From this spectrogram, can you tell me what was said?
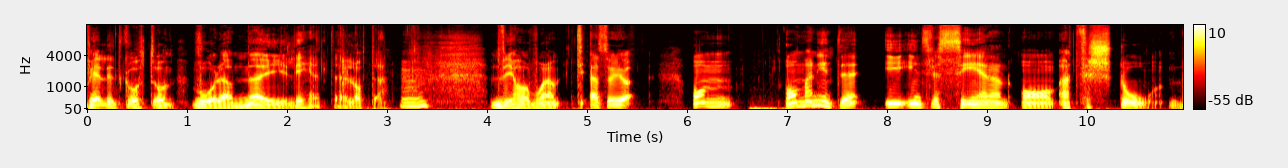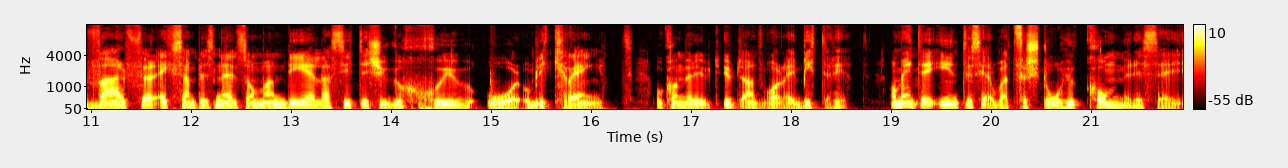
väldigt gott om våra möjligheter Lotta. Vi har våra, alltså jag, om, om man inte är intresserad av att förstå varför exempelvis Nelson Mandela sitter 27 år och blir kränkt och kommer ut utan att vara i bitterhet. Om jag inte är intresserad av att förstå hur kommer det sig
